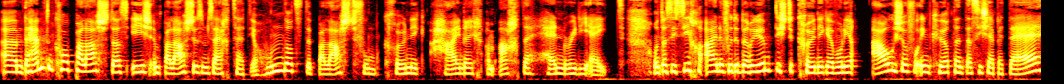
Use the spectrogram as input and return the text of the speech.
Ähm, der Hampton Court Palast, das ist ein Palast aus dem 16. Jahrhundert. Der Palast vom König Heinrich am 8. Henry VIII. Und das ist sicher einer der berühmtesten Könige, den ihr auch schon von ihm gehört habt. Das ist eben der,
